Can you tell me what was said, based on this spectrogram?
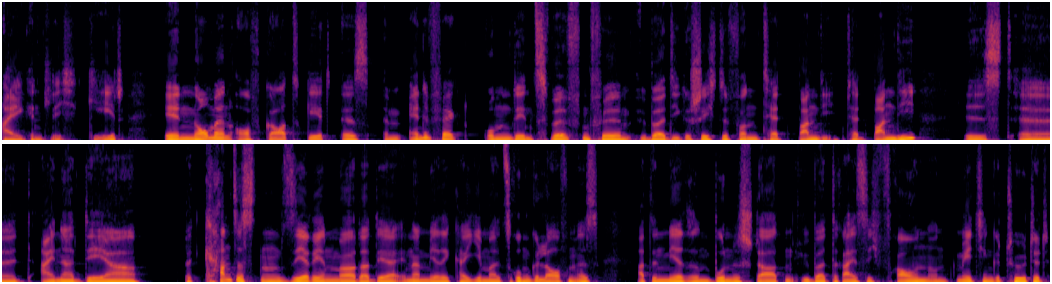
eigentlich geht. In No Man of God geht es im Endeffekt um den zwölften Film über die Geschichte von Ted Bundy. Ted Bundy ist äh, einer der bekanntesten Serienmörder, der in Amerika jemals rumgelaufen ist, hat in mehreren Bundesstaaten über 30 Frauen und Mädchen getötet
